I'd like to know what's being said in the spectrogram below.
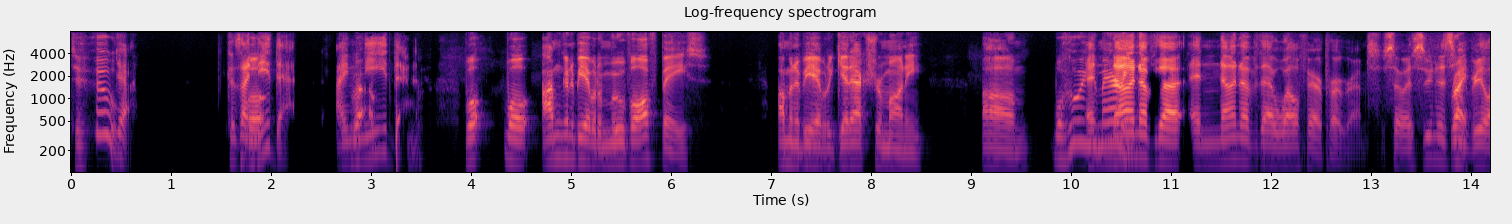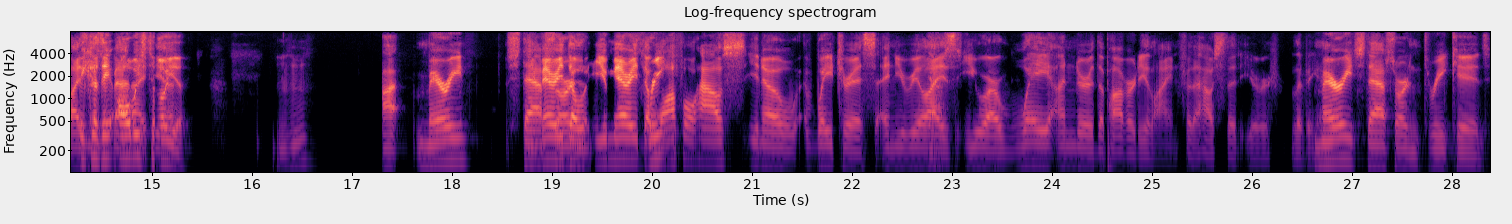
To who? Yeah. Because well, I need that. I need that. Well, well, I'm going to be able to move off base. I'm going to be able to get extra money. Um, well, who are you and marrying? None of the and none of the welfare programs. So as soon as right. you realize because they always idea, tell you, mm-hmm. I married staff. You married the you married the Waffle House, you know, waitress, and you realize yes. you are way under the poverty line for the house that you're living. Married in. staff sergeant, three kids,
